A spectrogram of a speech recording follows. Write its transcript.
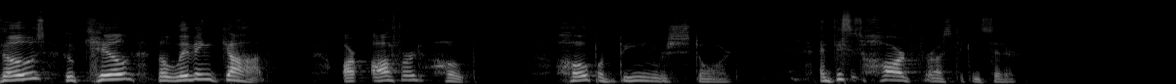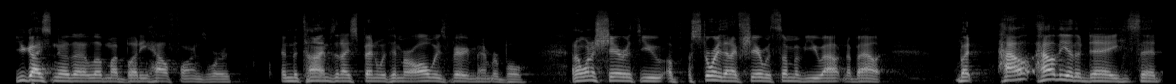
Those who killed the living God are offered hope, hope of being restored. And this is hard for us to consider. You guys know that I love my buddy Hal Farnsworth, and the times that I spend with him are always very memorable. And I want to share with you a story that I've shared with some of you out and about. But Hal, Hal the other day, he said,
